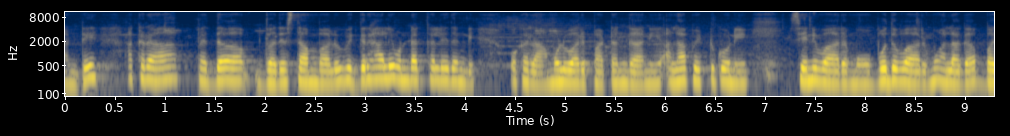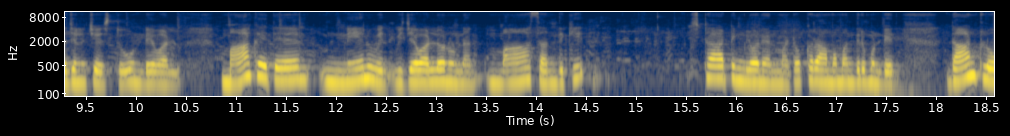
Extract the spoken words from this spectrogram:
అంటే అక్కడ పెద్ద ధ్వజస్తంభాలు విగ్రహాలే ఉండక్కర్లేదండి. ఒక రాముల వారి పటం కానీ అలా పెట్టుకొని శనివారము బుధవారము అలాగా భజన చేస్తూ ఉండేవాళ్ళు. మాకైతే నేను విజయవాడలోనే ఉన్నాను. మా సంధికి స్టార్టింగ్లోనే అనమాట ఒక రామ మందిరం ఉండేది. దాంట్లో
